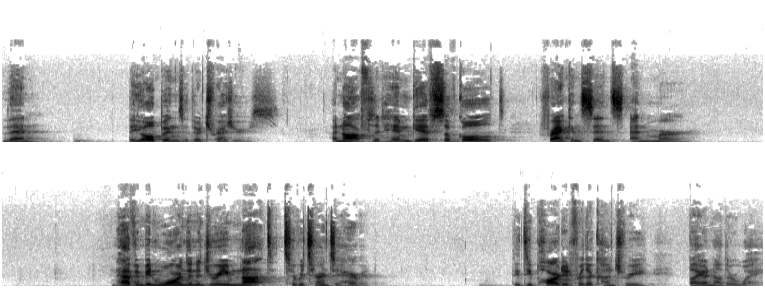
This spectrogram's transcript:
Then they opened their treasures and offered him gifts of gold, frankincense, and myrrh. And having been warned in a dream not to return to Herod, they departed for their country by another way.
